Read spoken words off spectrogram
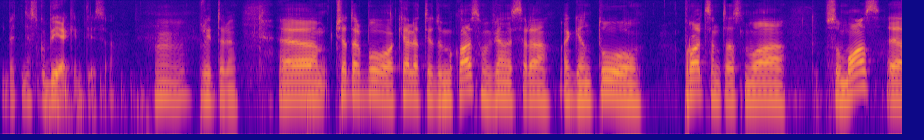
bet neskubėkim tiesiog. Mhm, pritariu. E, čia dar buvo keletą įdomių klausimų. Vienas yra agentų procentas nuo sumos, e,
